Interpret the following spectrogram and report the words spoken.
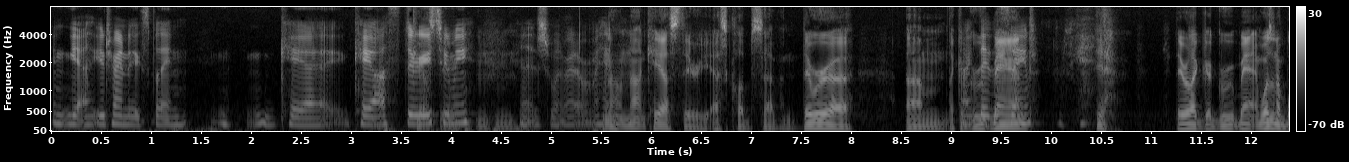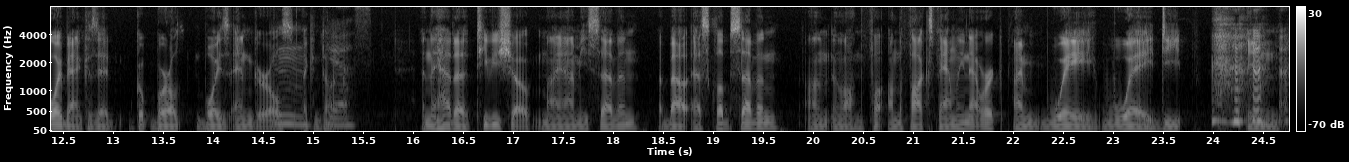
Yeah, you're trying to explain chaos, chaos theory Chaos to me, Mhm. and it just went right over my head. No, not Chaos Theory. S Club Seven. They were a um, like a Aren't group band. same? Yeah, they were like a group band. It wasn't a boy band because they had girls, boys and girls. I can talk. Mm, Yes. And they had a TV show, Miami Seven, about S Club Seven on on the on the Fox Family Network. I'm way way deep in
